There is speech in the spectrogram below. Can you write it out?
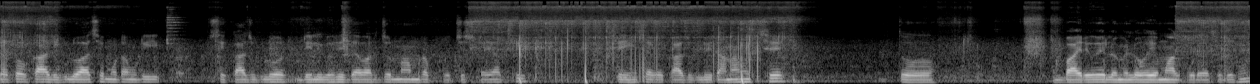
যত কাজগুলো আছে মোটামুটি সে কাজগুলোর ডেলিভারি দেওয়ার জন্য আমরা প্রচেষ্টায় আছি। সেই হিসাবে কাজগুলি টানা হচ্ছে। তো বাইরেও এলোমেলো হয়ে মাল পড়ে আছে দেখুন।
